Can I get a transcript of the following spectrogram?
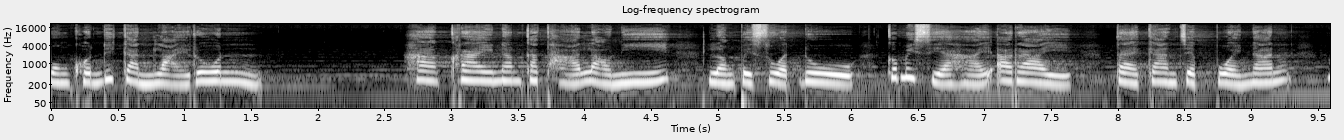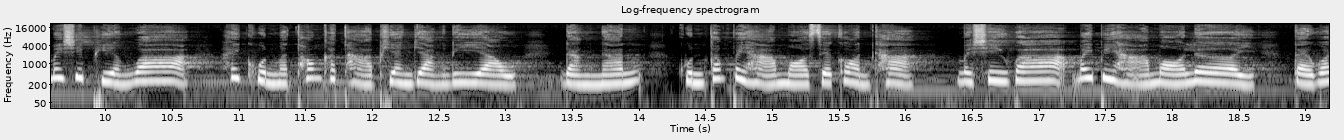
มงคลด้วยกันหลายรุ่น หากใครนำคาถาเหล่านี้ลองไปสวดดูก็ไม่เสียหายอะไร แต่การเจ็บป่วยนั้นไม่ใช่เพียงว่าให้คุณมาท่องคาถาเพียงอย่างเดียว ดังนั้นคุณต้องไปหาหมอเสียก่อนค่ะ ไม่ใช่ว่าไม่ไปหาหมอเลย แต่ว่า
